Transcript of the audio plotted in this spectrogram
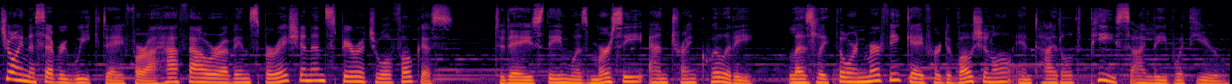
Join us every weekday for a half hour of inspiration and spiritual focus. Today's theme was mercy and tranquility. Leslie Thorne Murphy gave her devotional entitled Peace I Leave with You.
